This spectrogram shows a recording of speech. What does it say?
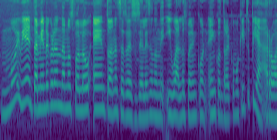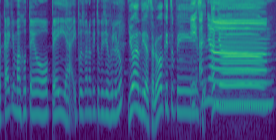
Muy bien, también recuerden darnos follow en todas nuestras redes sociales en donde igual nos pueden con- encontrar como K2Pia, arroba K, bajo T O P I A. Y pues bueno, K2Ps, yo fui Lulu. Yo Andy, hasta luego K2Ps. Y añón.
